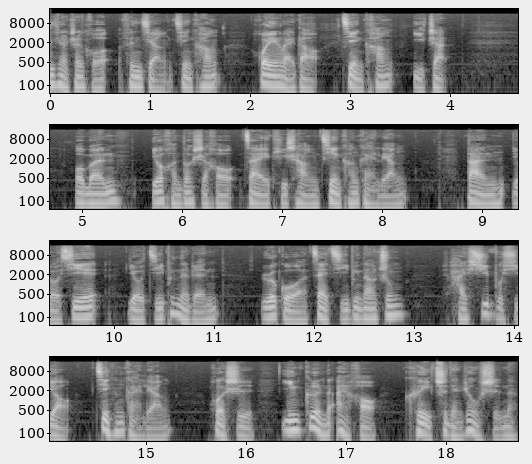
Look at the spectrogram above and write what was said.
分享生活，分享健康，欢迎来到健康驿站。我们有很多时候在提倡健康改良，但有些有疾病的人，如果在疾病当中，还需不需要健康改良，或是因个人的爱好可以吃点肉食呢？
